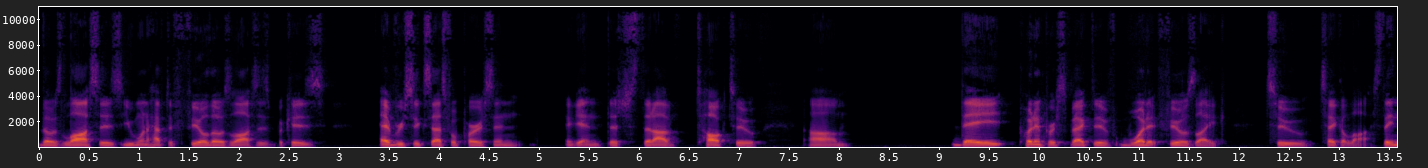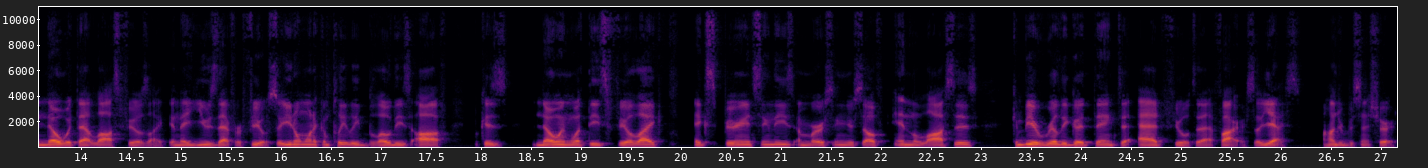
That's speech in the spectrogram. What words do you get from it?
those losses. You want to have to feel those losses because every successful person, again, this that I've talked to, um, they put in perspective what it feels like to take a loss. They know what that loss feels like, and they use that for fuel. So you don't want to completely blow these off because knowing what these feel like, experiencing these, immersing yourself in the losses can be a really good thing to add fuel to that fire. So, yes, 100% sure.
